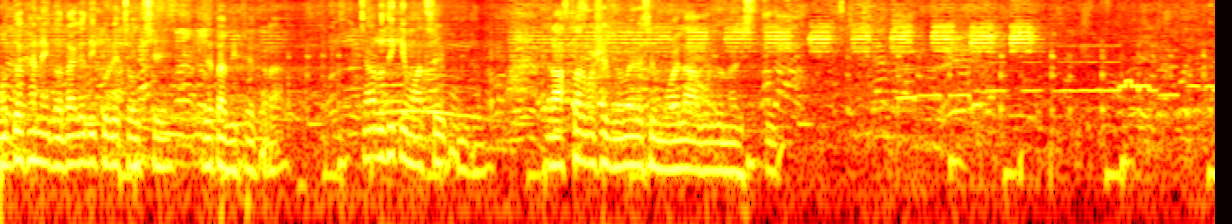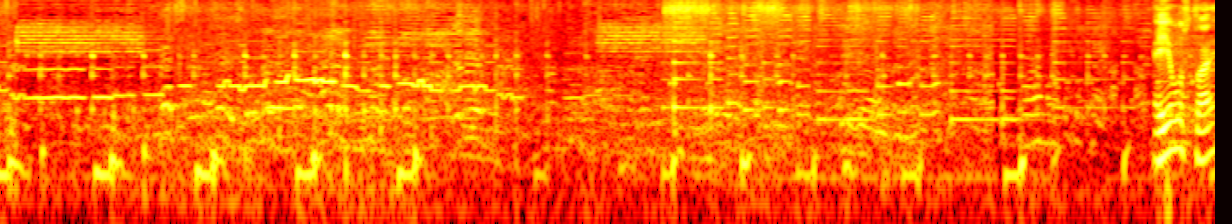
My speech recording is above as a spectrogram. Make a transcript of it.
মধ্যখানে গদাগদি করে চলছে ক্রেতা বিক্রেতারা। চারদিকে মাছের গন্ধ। রাস্তার পাশে জমে রয়েছে ময়লা আবর্জনার স্তূপ। এই অবস্থায়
